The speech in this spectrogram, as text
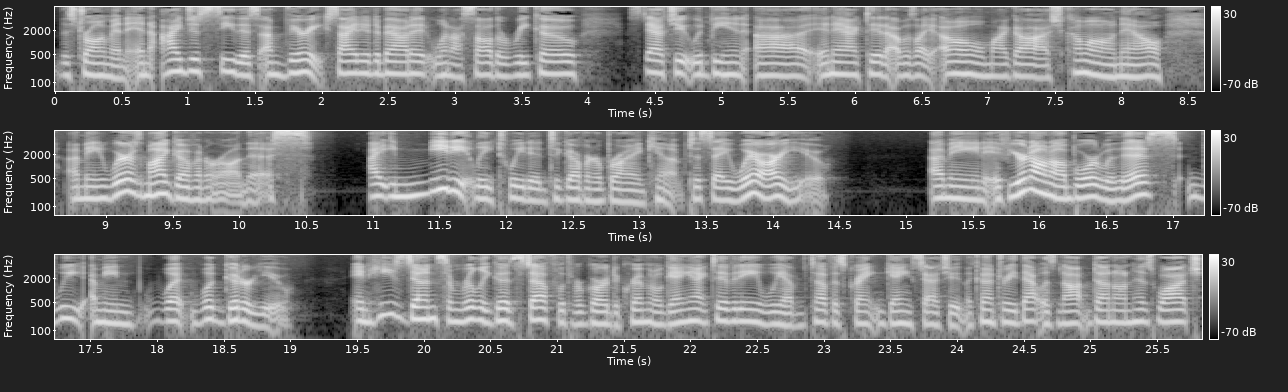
the strongmen. And I just see this. I'm very excited about it. When I saw the RICO statute would be uh, enacted, I was like, oh my gosh, come on now. I mean, where's my governor on this? I immediately tweeted to Governor Brian Kemp to say, where are you? I mean, if you're not on board with this, we, I mean, what, what good are you? And he's done some really good stuff with regard to criminal gang activity. We have the toughest gang statute in the country. That was not done on his watch,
